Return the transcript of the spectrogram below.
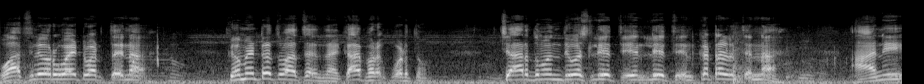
वाचल्यावर वाईट वाटतंय ना. कमेंटच वाचायचं नाही. काय फरक पडतो? चार दोन दिवस लिहिते लिहिते कटाळते ना. आणि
